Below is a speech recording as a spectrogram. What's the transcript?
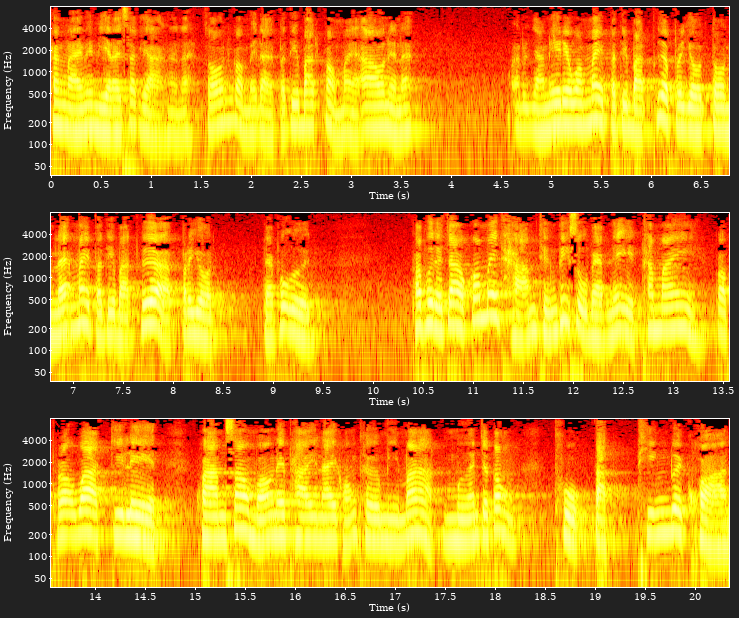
ข้างในไม่มีอะไรสักอย่างนะนะสอนก็ไม่ได้ปฏิบัติก็ไม่เอาเนี่ยนะอย่างนี้เรียกว่าไม่ปฏิบัติเพื่อประโยชน์ตนและไม่ปฏิบัติเพื่อประโยชน์ แต่ผู้อื่น พระพุทธเจ้าก็ไม่ถามถึงภิกษุแบบนี้อีกทำไม ก็เพราะว่ากิเลสความเศร้าหมองในภายในของเธอมีมาก เหมือนจะต้องถูกตัดทิ้งด้วยขวาน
